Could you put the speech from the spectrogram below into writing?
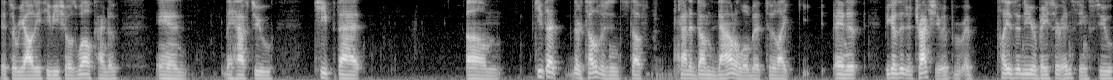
it's a reality TV show as well, kind of, and they have to keep that, um, keep that their television stuff kind of dumbed down a little bit to like, and it because it attracts you. It, it plays into your baser instincts to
